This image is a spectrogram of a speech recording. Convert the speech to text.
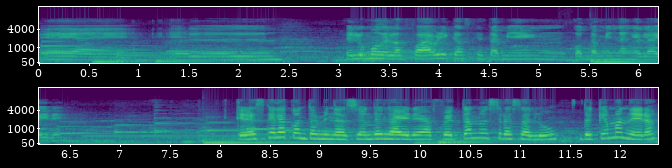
eh, el, el humo de las fábricas que también contaminan el aire. ¿Crees que la contaminación del aire afecta a nuestra salud? ¿De qué manera?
